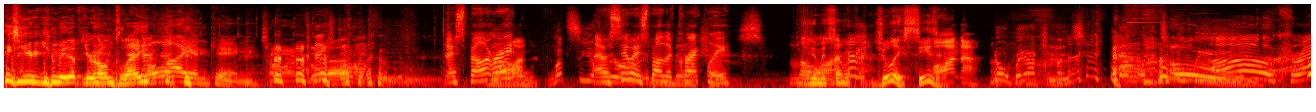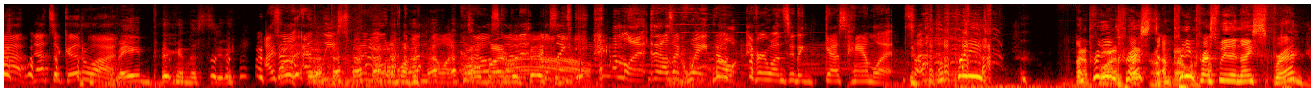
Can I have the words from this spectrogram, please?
you you made up your own play. the Lion King. Time's. Did I spell it right? One. Let's see if I assume I spelled it correctly. matches. She's in Midsummer. Julius Caesar. Moana. No matches. Oh, oh crap! That's a good one. Babe pig in the city. I thought at least one of you would have gotten that one because I Oh, was, gonna, I was like Hamlet, and then I was like, wait, no, everyone's gonna guess Hamlet. So I'm pretty. I'm pretty impressed. I'm pretty umbrella. impressed with a nice spread.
